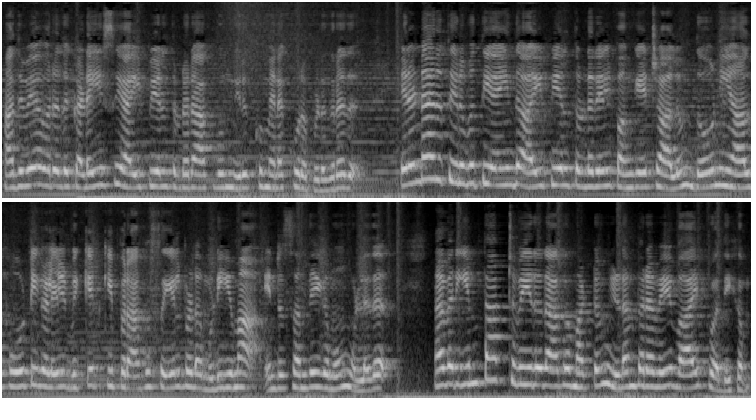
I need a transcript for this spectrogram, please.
அதுவே அவரது கடைசி ஐபிஎல் தொடராகவும் இருக்கும் என கூறப்படுகிறது. இரண்டாயிரத்தி இருபத்தி ஐந்து ஐபிஎல் தொடரில் பங்கேற்றாலும் தோனியால் போட்டிகளில் விக்கெட் கீப்பராக செயல்பட முடியுமா என்ற சந்தேகமும் உள்ளது. அவர் இம்பாக்ட் வீரராக மட்டும் இடம்பெறவே வாய்ப்பு அதிகம்.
